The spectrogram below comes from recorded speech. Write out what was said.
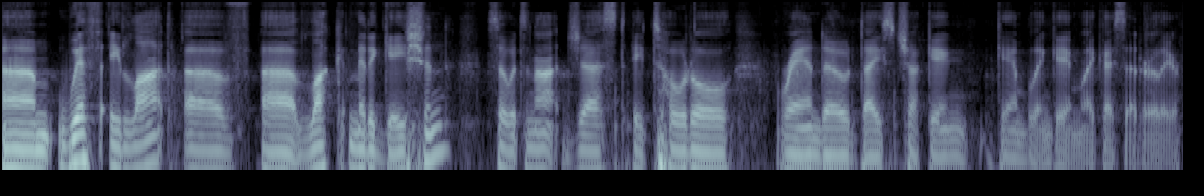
um, with a lot of uh, luck mitigation. So it's not just a total rando dice chucking gambling game, like I said earlier.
